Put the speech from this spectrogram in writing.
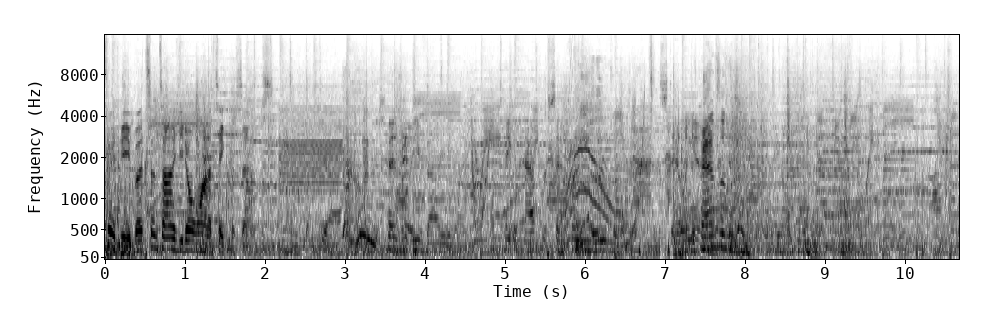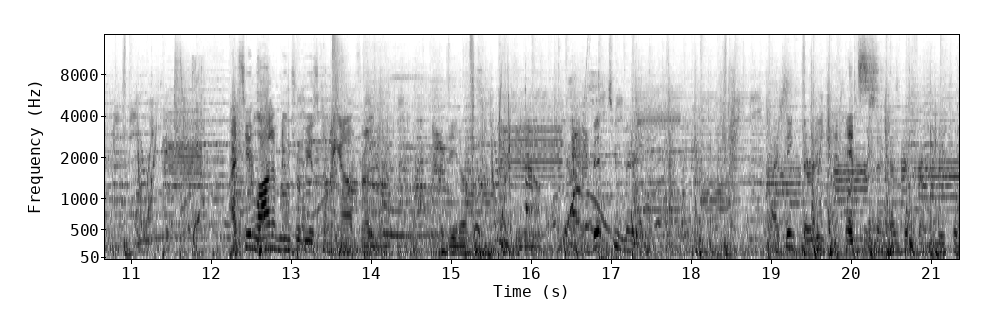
Could be, but sometimes you don't want to take percents. Yeah, it depends what you value. Like, taking half percent from the move or staling It depends it. on- I see a lot of neutral Bs coming out from Deeno. you know. Yeah, a bit too many. I think 30 percent has been from neutral.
